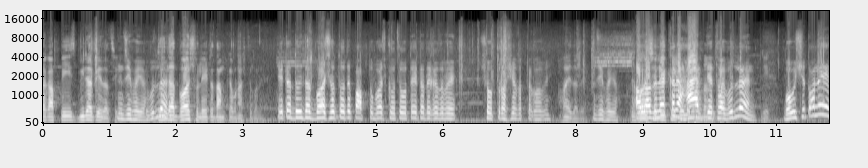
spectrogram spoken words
টাকা পিস বিড়ার পেয়ে যাচ্ছে জি ভাইয়া বুঝলেন? দাঁত বয়স হলে এটা দাম কেমন আসতে পারে? এটা দুই দাঁত বয়স হতে হতে প্রাপ্ত বয়স্ক হতে হতে এটা দেখা যাবে সত্তর আশি হাজার টাকা হবে। হয়ে যাবে। জি ভাইয়া। আল্লাহ দিলে এককালে হায়ার ডেথ হয় বুঝলেন? ভবিষ্যৎ ভবিষ্যতে অনেক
